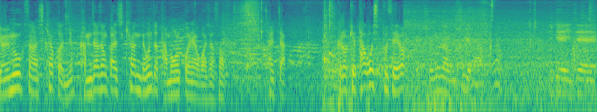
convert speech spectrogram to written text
열무국수 하나 시켰거든요. 감자전까지 시켰는데 혼자 다 먹을 거냐고 하셔서 살짝 그렇게 타고 싶으세요? 주문한 음식이 나왔고요. 이게 이제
